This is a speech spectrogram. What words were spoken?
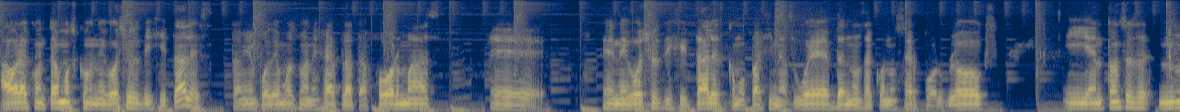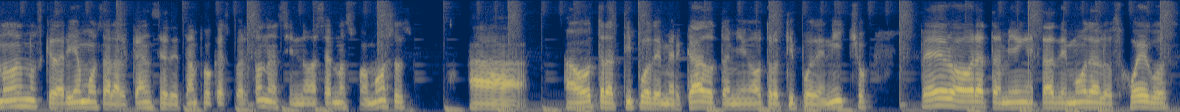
ahora contamos con negocios digitales. También podemos manejar plataformas, eh, negocios digitales como páginas web, darnos a conocer por blogs. Y entonces eh, no nos quedaríamos al alcance de tan pocas personas, sino hacernos famosos a, a otro tipo de mercado, también a otro tipo de nicho. Pero ahora también está de moda los juegos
